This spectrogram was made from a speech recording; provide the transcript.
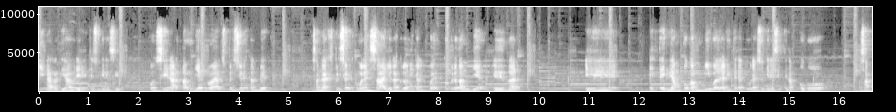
y narrativa breve, que eso quiere decir considerar también nuevas expresiones, tal vez, o sea, nuevas expresiones como el ensayo, la crónica, el cuento, pero también eh, dar eh, esta idea un poco ambigua de la literatura. Eso quiere decir que tampoco, o sea,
